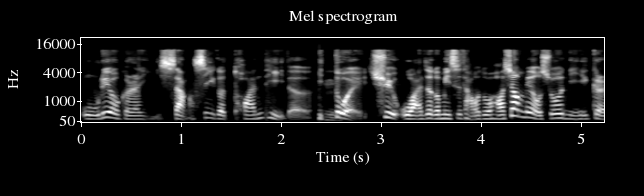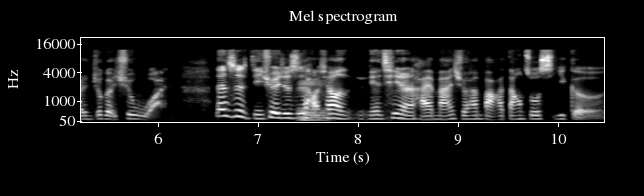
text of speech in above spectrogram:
五六个人以上，是一个团体的一队去玩这个密室逃脱，好像没有说你一个人就可以去玩。但是的确就是好像年轻人还蛮喜欢把它当做是一个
